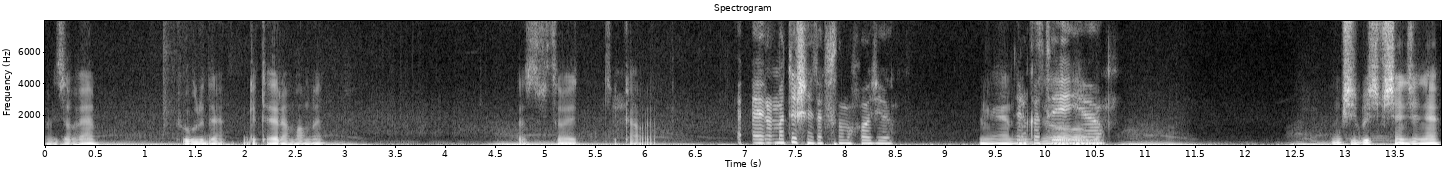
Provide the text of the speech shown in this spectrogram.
No, Widzowie. Kurde, GTR-a mamy. To jest widzowie ciekawe. Ej, romantycznie tak w samochodzie. Nie no, Tylko ty i ja. widzowie. Musisz być wszędzie, nie?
